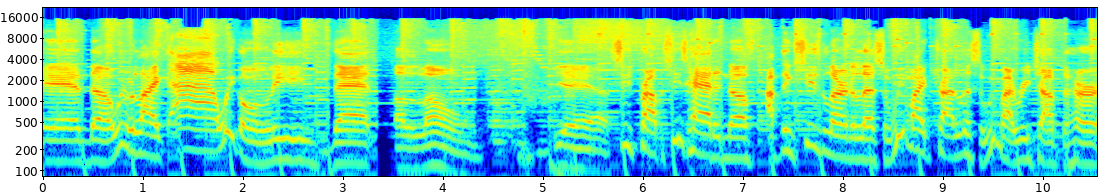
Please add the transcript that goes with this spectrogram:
And uh, we were like, ah, we're gonna leave that alone. Yeah, she's probably she's had enough. I think she's learned a lesson. We might try to listen. We might reach out to her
